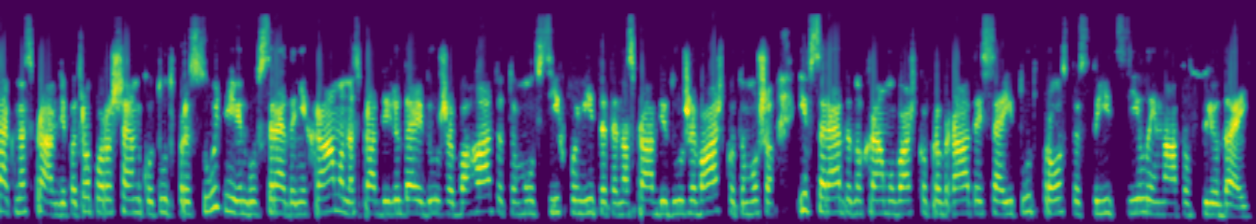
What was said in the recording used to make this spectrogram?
Так, насправді Петро Порошенко тут присутній. Він був всередині храму. Насправді людей дуже багато, тому всіх помітити насправді дуже важко, тому що і всередину храму важко пробратися, і тут просто стоїть цілий натовп людей.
